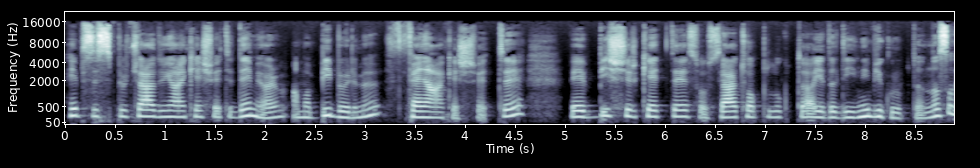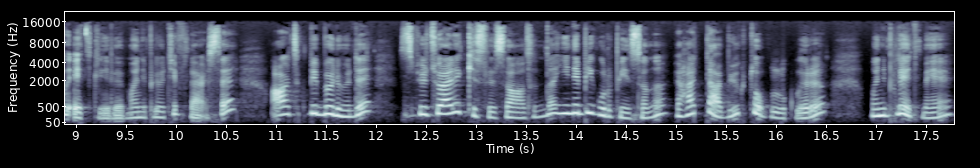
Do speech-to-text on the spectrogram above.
Hepsi spiritüel dünyayı keşfetti demiyorum ama bir bölümü fena keşfetti ve bir şirkette, sosyal toplulukta ya da dini bir grupta nasıl etkili ve manipülatiflerse artık bir bölümü de spiritüellik kisvesi altında yine bir grup insanı ve hatta büyük toplulukları manipüle etmeye,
